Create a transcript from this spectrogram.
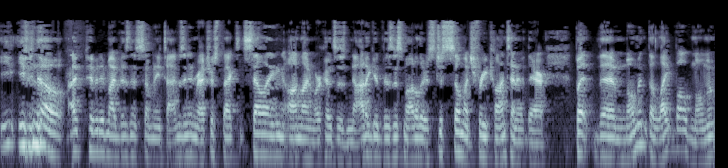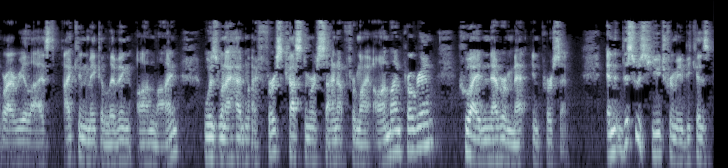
even though I've pivoted my business so many times, and in retrospect, selling online workouts is not a good business model. There's just so much free content out there. But the moment, the light bulb moment where I realized I can make a living online was when I had my first customer sign up for my online program who I had never met in person. And this was huge for me because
